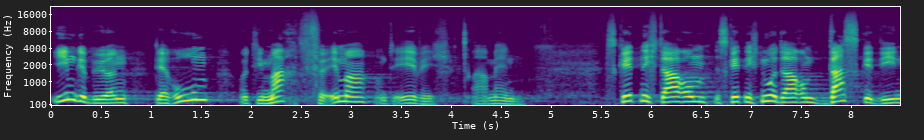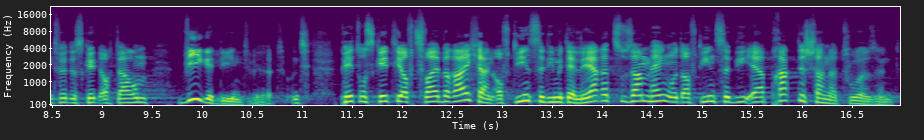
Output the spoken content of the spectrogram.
Ihm gebühren der Ruhm und die Macht für immer und ewig. Amen. Es geht nicht darum, es geht nicht nur darum, dass gedient wird, es geht auch darum, wie gedient wird. Und Petrus geht hier auf zwei Bereiche ein, auf Dienste, die mit der Lehre zusammenhängen und auf Dienste, die eher praktischer Natur sind.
